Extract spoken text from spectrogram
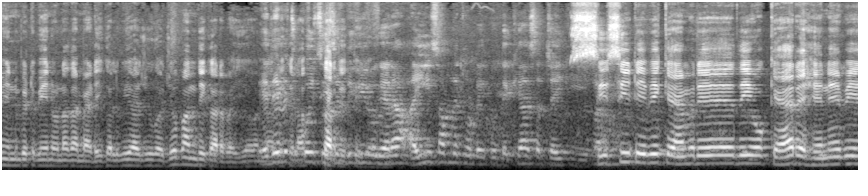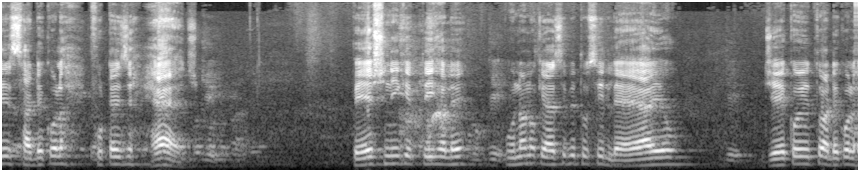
ਇਨ ਬਿਟਵੀਨ ਉਹਨਾਂ ਦਾ ਮੈਡੀਕਲ ਵੀ ਆ ਜਾਊਗਾ ਜੋ ਬੰਦੀ ਕਾਰਵਾਈ ਹੈ ਉਹਨਾਂ ਇਹਦੇ ਦੇ ਵਿੱਚ ਖਿਲਾਫ ਕੋਈ ਕਰ ਦਿੱਤੀ ਸੀਸੀਟੀਵੀ ਜਾਊਗੀ। ਵਗੈਰਾ ਆਈ ਸਾਹਮਣੇ ਤੁਹਾਡੇ ਕੋਲ ਦੇਖਿਆ ਸੱਚਾਈ ਕੀ ਹੈ? ਸੀਸੀਟੀਵੀ ਕੈਮਰੇ ਦੀ ਉਹ ਕਹਿ ਰਹੇ ਨੇ ਵੀ ਸਾਡੇ ਕੋਲ ਫੁਟੇਜ ਹੈ ਪੇਸ਼ ਨਹੀਂ ਕੀਤੀ ਹਲੇ। ਜੀ। ਉਹਨਾਂ ਨੂੰ ਕਿਹਾ ਸੀ ਵੀ ਤੁਸੀਂ ਲੈ ਆਇਓ। ਜੀ। ਜੇ ਕੋਈ ਤੁਹਾਡੇ ਕੋਲ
